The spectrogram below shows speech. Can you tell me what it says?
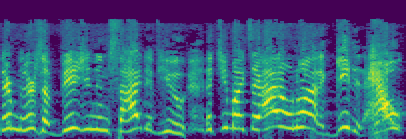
There, there's a vision inside of you that you might say, I don't know how to get it out.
